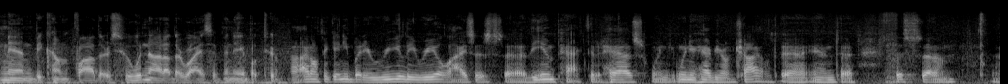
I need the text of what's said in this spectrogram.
men become fathers who would not otherwise have been able to. I don't think anybody really realizes uh, the impact that it has when, when you have your own child. Uh, and uh, this, um, uh,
